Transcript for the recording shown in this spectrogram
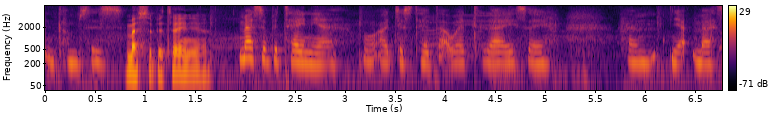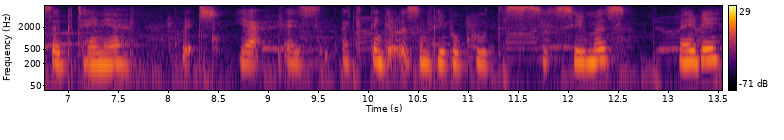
encompasses Mesopotamia. Mesopotamia. Well, I just heard that word today, so um, yeah, Mesopotamia, which yeah is I think it was some people called the Sumers, maybe.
